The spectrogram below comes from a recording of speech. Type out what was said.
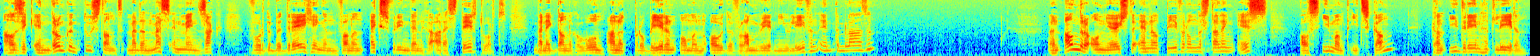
Als ik in dronken toestand met een mes in mijn zak voor de bedreigingen van een ex-vriendin gearresteerd word, ben ik dan gewoon aan het proberen om een oude vlam weer nieuw leven in te blazen? Een andere onjuiste NLP-veronderstelling is: als iemand iets kan, kan iedereen het leren.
